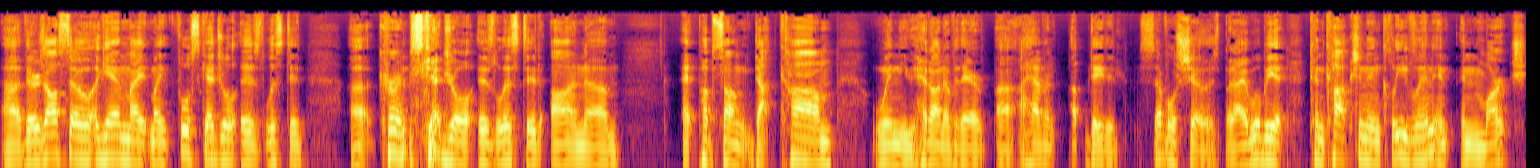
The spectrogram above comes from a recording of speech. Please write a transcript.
Uh, there's also, again, my, my full schedule is listed. Uh, current schedule is listed on um, at pubsong.com. When you head on over there, uh, I haven't updated several shows, but I will be at Concoction in Cleveland in, in March.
